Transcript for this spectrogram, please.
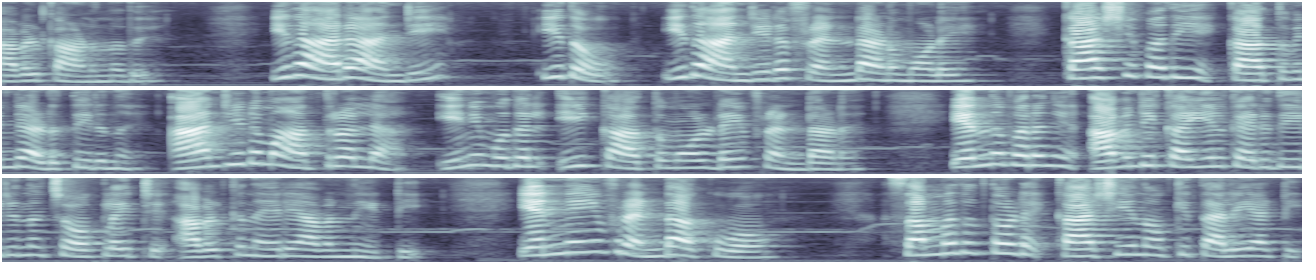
അവൾ കാണുന്നത്. ഇതാരാ ആന്റി? ഇതോ ഇത് ആന്റിയുടെ ഫ്രണ്ടാണ് മോളെ. കാശി പതിയെ കാത്തുവിന്റെ അടുത്തിരുന്ന് ആന്റിയുടെ മാത്രമല്ല ഇനി മുതൽ ഈ കാത്തുമോളുടെയും ഫ്രണ്ടാണ് എന്ന് പറഞ്ഞ് അവന്റെ കയ്യിൽ കരുതിയിരുന്ന ചോക്ലേറ്റ് അവൾക്ക് നേരെ അവൾ നീട്ടി. എന്നെയും ഫ്രണ്ടാക്കുവോ? സമ്മതത്തോടെ കാശിയെ നോക്കി തലയാട്ടി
